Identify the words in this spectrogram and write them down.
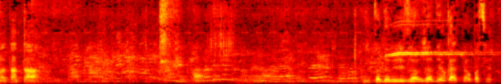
Boa, Tatá. Não tá dando risada. Já deu o cartão, parceiro.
